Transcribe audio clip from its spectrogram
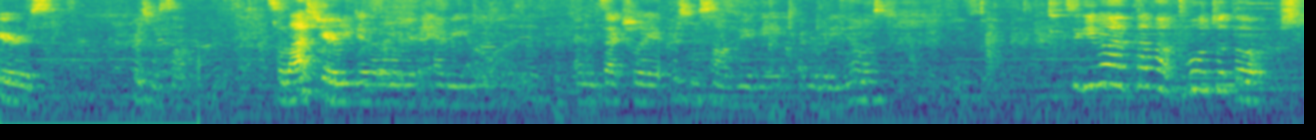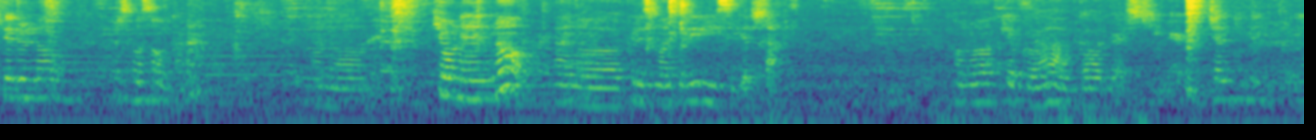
year's Christmas song. So last year we did a little bit heavy one, and it's actually a Christmas song maybe everybody knows. 次は多分もうちょっと知ってるのクリスマスソングかなあの去年のあのクリスマスリリースでしたこの曲は God Rest You Merry Gentlemen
